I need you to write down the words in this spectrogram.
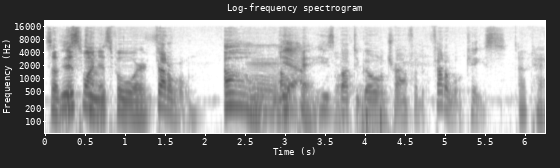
So This this, one is for. federal. Oh, mm. Yeah, okay. he's about to go on trial for the federal case. okay.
